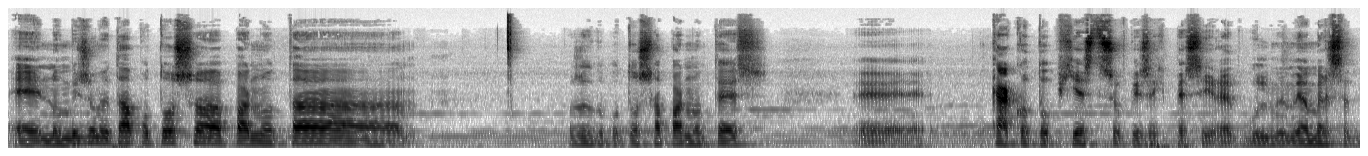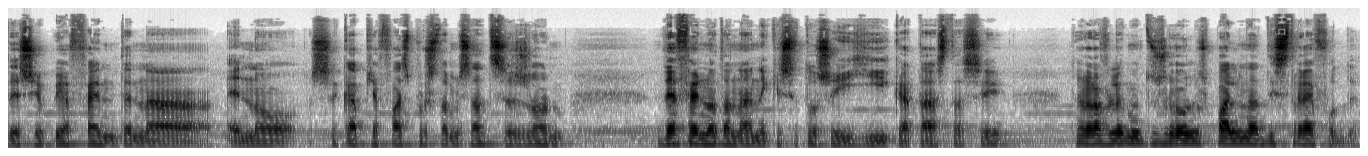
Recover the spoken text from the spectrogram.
Ε, νομίζω μετά από τόσα πανωτά, πώς να το πω, τόσα πανωτές ε, κακοτοπιές τις οποίες έχει πέσει η Red Bull με μια Mercedes η οποία φαίνεται να ενώ σε κάποια φάση προς τα μισά της σεζόν δεν φαίνονταν να είναι και σε τόσο υγιή κατάσταση τώρα βλέπουμε τους ρόλους πάλι να αντιστρέφονται.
